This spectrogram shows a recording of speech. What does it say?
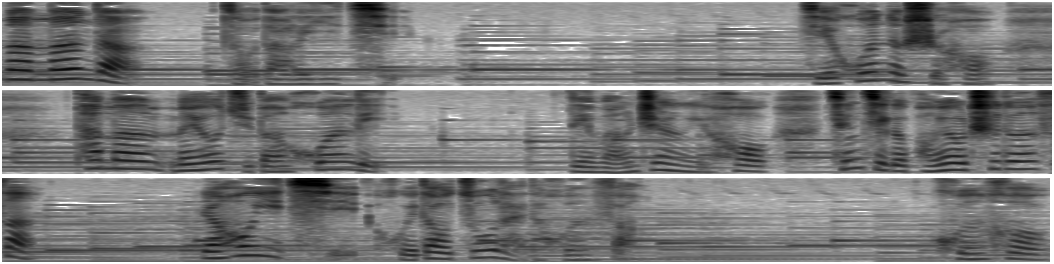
慢慢的走到了一起。结婚的时候，他们没有举办婚礼，领完证以后，请几个朋友吃顿饭，然后一起回到租来的婚房。婚后，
